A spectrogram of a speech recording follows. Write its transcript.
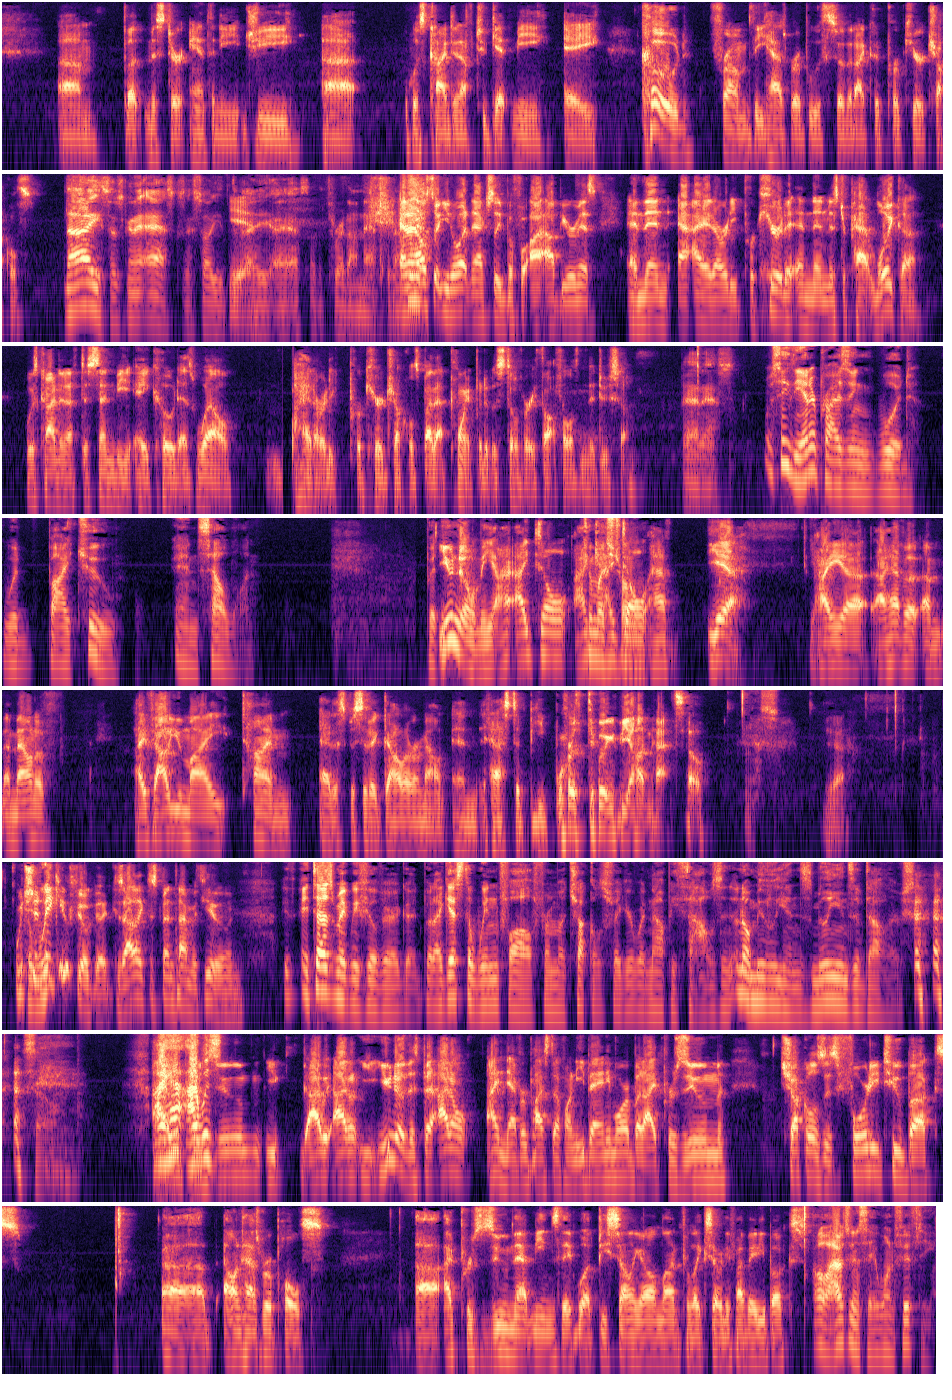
Um, but Mr. Anthony G uh, was kind enough to get me a code from the Hasbro booth so that I could procure Chuckles. nice. I was going to ask because I saw you. Yeah. I, I saw the thread on that. so And I also, you know what? And actually, before I, I'll be remiss, and then I I had already procured it, and then Mr. Pat Loika was kind enough to send me a code as well. I had already procured Chuckles by that point, but it was still very thoughtful of him to do so. badass. well, see, the enterprising would would buy two and sell one. You know me; I, I don't. I, I don't have. Yeah, Yeah. I uh, I have a, a amount of. I value my time at a specific dollar amount, and it has to be worth doing beyond that. So Yes, yeah, which The should make you feel good because I like to spend time with you. And it, it does make me feel very good. But I guess the windfall from a Chuckles figure would not be thousands, no millions, millions of dollars. so. I, ha- I was presume you, I, would- I don't you you know this, but I don't. I never buy stuff on eBay anymore. But I presume Chuckles is forty two bucks. Uh, Alan Hasbro Pulse. Uh, I presume that means they'd what be selling it online for like 75, 80 bucks. oh, I was going to say 150.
